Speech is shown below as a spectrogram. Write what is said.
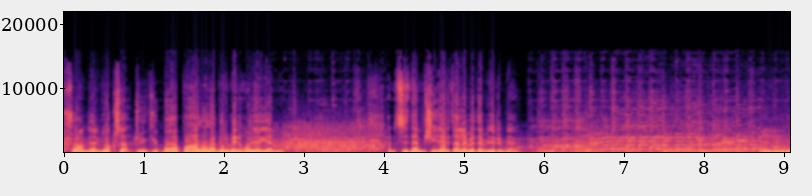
Şu an yani yoksa çünkü bayağı pahalı olabilir benim oraya gelmem. Hani sizden bir şeyleri talep edebilirim yani. Hmm.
